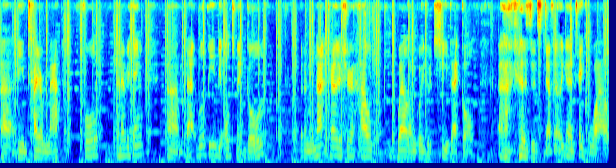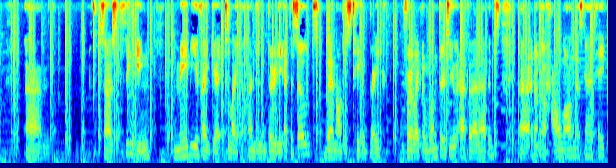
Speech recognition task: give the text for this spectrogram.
uh, the entire map full and everything, um, that will be the ultimate goal, but I'm not entirely sure how well I'm going to achieve that goal, because uh, it's definitely going to take a while. Um, so I was thinking, maybe if I get to like 130 episodes, then I'll just take a break for like a month or two after that happens. Uh, I don't know how long that's going to take,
